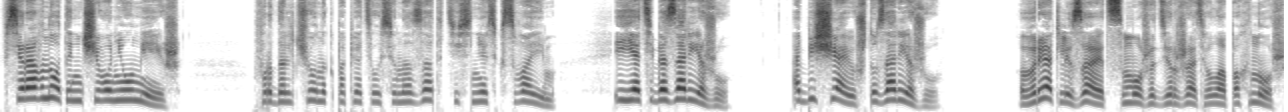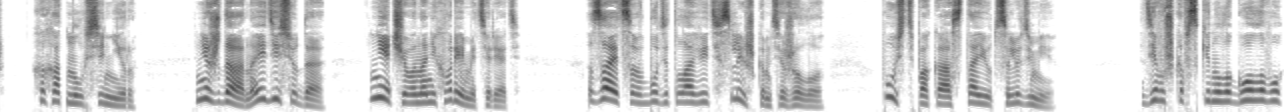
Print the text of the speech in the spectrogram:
«Все равно ты ничего не умеешь!» Фордальчонок попятился назад, теснясь к своим. «И я тебя зарежу! Обещаю, что зарежу!» «Вряд ли заяц сможет держать в лапах нож!» — хохотнул Синир. «Неждана, иди сюда! Нечего на них время терять! Зайцев будет ловить слишком тяжело. Пусть пока остаются людьми». Девушка вскинула голову,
